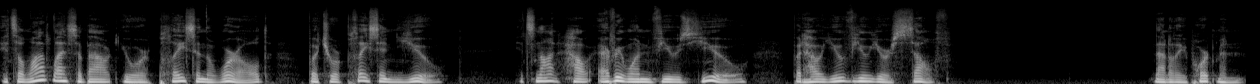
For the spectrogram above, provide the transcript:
it's a lot less about your place in the world, but your place in you. It's not how everyone views you, but how you view yourself. Natalie Portman.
